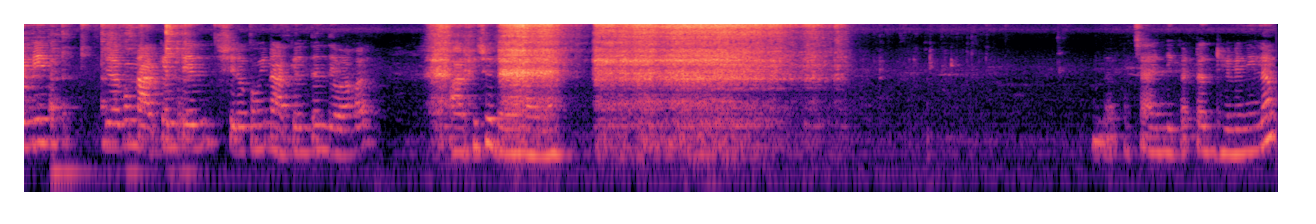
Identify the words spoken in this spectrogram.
এমনি যেরকম নারকেল তেল, সেরকমই নারকেল তেল দেওয়া হয়। আর কিছু দেওয়া হয় না। দেখো, চায়ের লিকারটা ঢেলে নিলাম।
